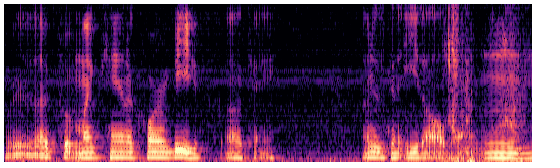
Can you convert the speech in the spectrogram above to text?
Where did I put my can of corned beef? Okay. I'm just gonna eat all that. Mmm.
